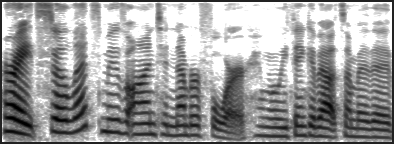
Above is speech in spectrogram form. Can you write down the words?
All right, so let's move on to number four. And when we think about some of the,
